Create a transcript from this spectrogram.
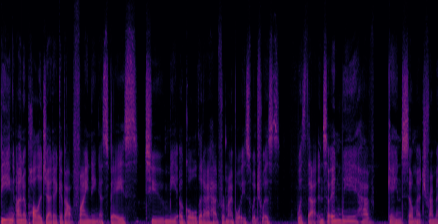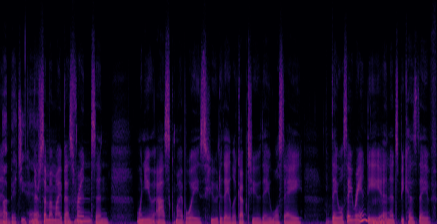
being unapologetic about finding a space to meet a goal that I had for my boys, which was was that. And so and we have gained so much from it. I bet you And they're some of my best mm-hmm. friends and when you ask my boys who do they look up to, they will say they will say Randy, mm-hmm. and it's because they've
